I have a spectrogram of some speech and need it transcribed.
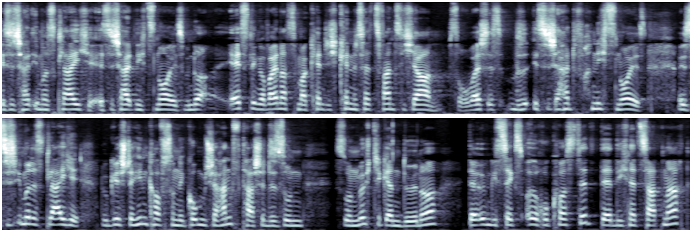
es ist halt immer das Gleiche. Es ist halt nichts Neues. Wenn du Esslinger Weihnachtsmarkt kennst, ich kenne das seit 20 Jahren. So, weißt du, es, es ist halt einfach nichts Neues. Es ist immer das Gleiche. Du gehst da hin, kaufst so eine komische Hanftasche, das ist so ein, so ein Möchtegern-Döner, der irgendwie 6 Euro kostet, der dich nicht satt macht.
